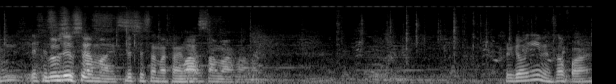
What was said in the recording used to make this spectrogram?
this is Lucis Lucis. semis. This is semifinal. Last time I found it. We're going even so far.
